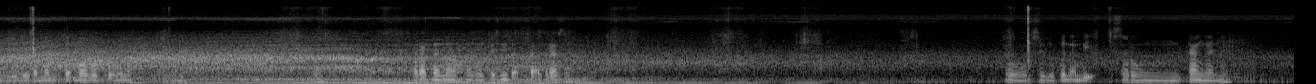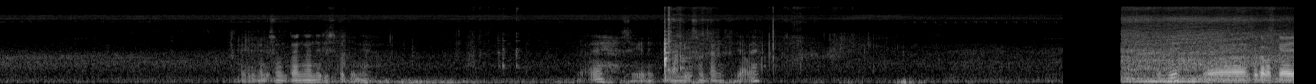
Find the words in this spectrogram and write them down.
jadi dia tanam dekat bawah pokok ni lah Ha? harap tanah ke sini tak, tak keras lah Oh, saya lupa nak ambil sarung tangan eh. Saya nak ambil sarung tangan tadi sepatutnya. Eh, saya kena ambil sarung tangan sekejap eh. Okey, uh, saya dah pakai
